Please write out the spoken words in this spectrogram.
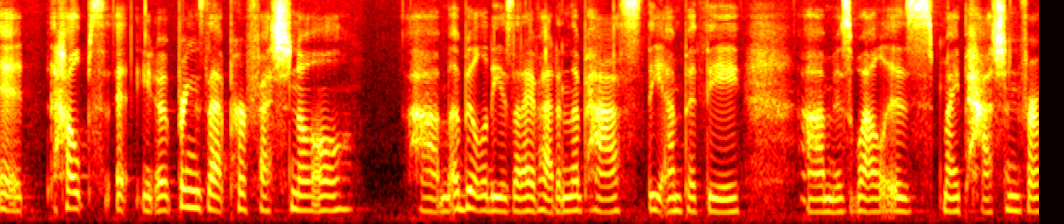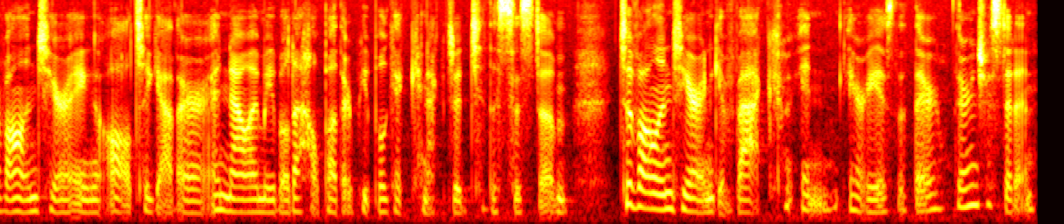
It helps, you know, it brings that professional um, abilities that I've had in the past, the empathy, um, as well as my passion for volunteering all together. And now I'm able to help other people get connected to the system to volunteer and give back in areas that they're they're interested in.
